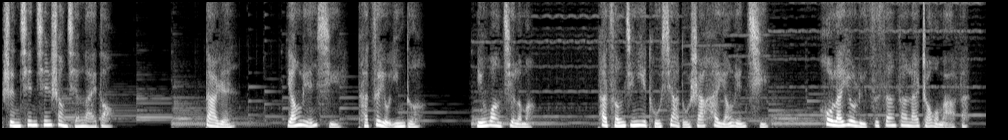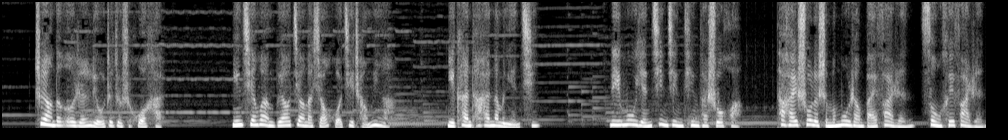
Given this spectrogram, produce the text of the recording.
沈芊芊上前来道：“大人，杨连喜他罪有应得，您忘记了吗？他曾经意图下毒杀害杨连奇，后来又屡次三番来找我麻烦。”这样的恶人留着就是祸害，您千万不要叫那小伙计偿命啊！你看他还那么年轻。李慕言静静听他说话，他还说了什么“莫让白发人送黑发人”，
